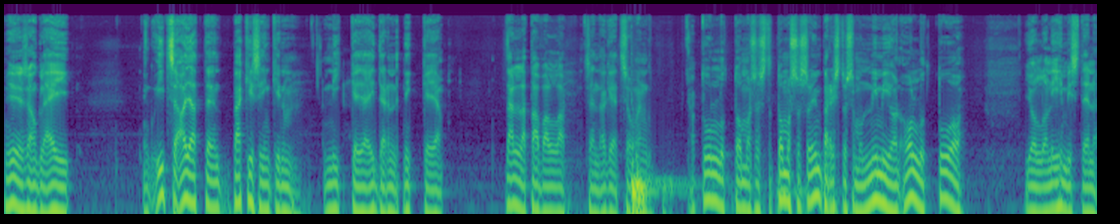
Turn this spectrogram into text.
Niin se on kyllä ei, niin itse ajattelen väkisinkin nikkejä, internetnikkejä tällä tavalla sen takia, että se on niin tullut tuommoisessa ympäristössä mun nimi on ollut tuo, jolloin ihmisten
